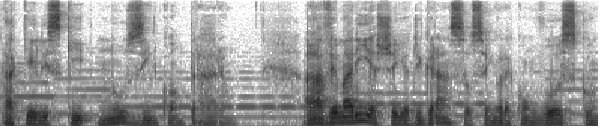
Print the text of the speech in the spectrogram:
aqueles que nos encontraram. Ave Maria, cheia de graça, o Senhor é convosco.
